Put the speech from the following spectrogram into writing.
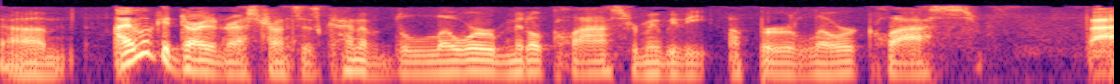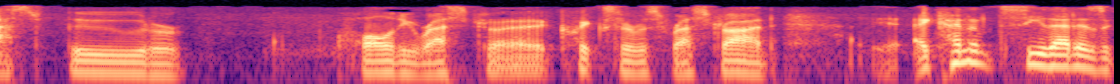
Um, I look at Darden restaurants as kind of the lower middle class or maybe the upper lower class fast food or quality restaurant, quick service restaurant. I kind of see that as a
